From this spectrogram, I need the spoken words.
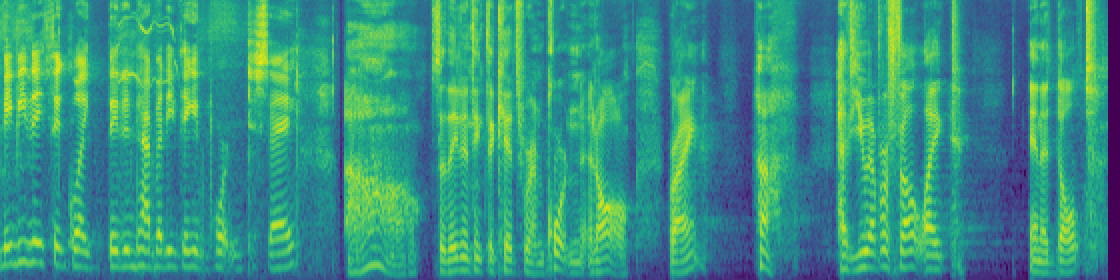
maybe they think like they didn't have anything important to say. Oh, so they didn't think the kids were important at all, right? Huh. Have you ever felt like an adult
